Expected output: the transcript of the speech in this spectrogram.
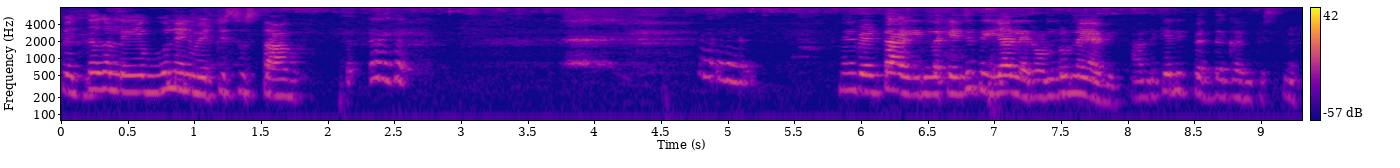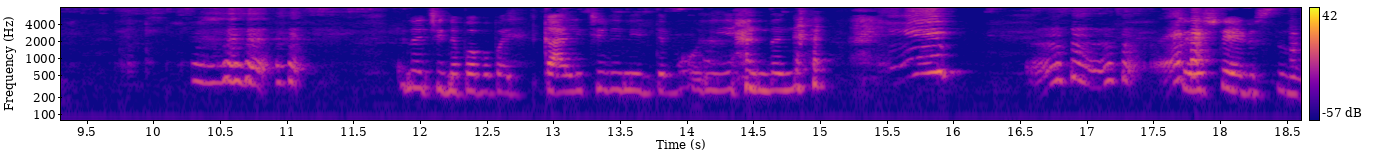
పెద్దగా లేవు నేను పెట్టి చూస్తాను నేను పెడతా ఇళ్ళకేంచి తీయాలి రెండు ఉన్నాయి అవి. అందుకే నీకు పెద్దగా కనిపిస్తుంది నా చిన్న పాప పై కాలి చూడు నింత పోని అందంగా టేస్ట్ ఏడుస్తుంది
